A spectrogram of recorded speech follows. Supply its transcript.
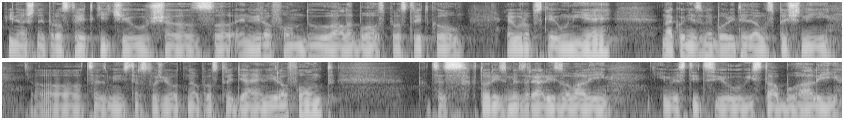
finančné prostriedky, či už z Envirofondu alebo z prostriedkov Európskej únie. Nakoniec sme boli teda úspešní cez Ministerstvo životného prostredia a Envirofond, cez ktorý sme zrealizovali investíciu, výstavbu haly,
